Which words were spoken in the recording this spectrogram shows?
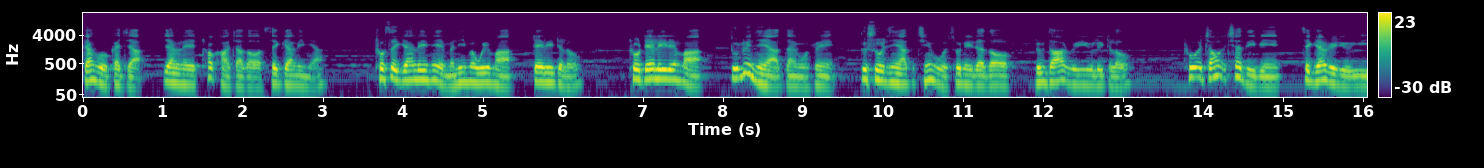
ကန်းကိုကတ်ကြပြန်လဲထွက်ခွာကြသောစိတ်ကန်းလေးများထိုစိတ်ကန်းလေးနှင့်မနီမဝေးမှတဲလေးတစ်လုံးထိုတဲလေးထဲမှသူလွင့်ကျင်ရာအတန်ကိုလွှင့်သူဆိုခြင်းဟာတခြင်းကိုဆိုနေတတ်သော လူသားရေဒီယိုလေးတစ်လုံးထိုအကြောင်းအချက်သည်ပင် စိတ်ကဲရေဒီယို၏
